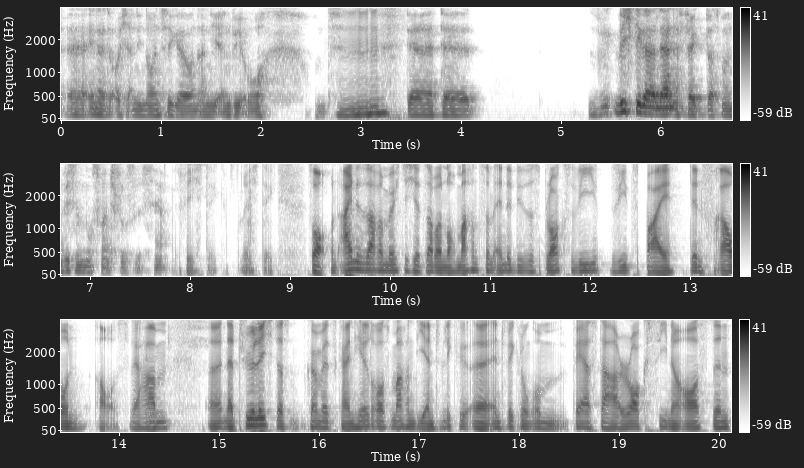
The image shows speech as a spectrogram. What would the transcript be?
erinnert euch an die 90er und an die NWO. Und mhm. der, der, wichtiger Lerneffekt, dass man wissen muss, wann Schluss ist, ja. Richtig, richtig. So, und eine Sache möchte ich jetzt aber noch machen zum Ende dieses Blogs. Wie sieht es bei den Frauen aus? Wir haben äh, natürlich, das können wir jetzt keinen Hehl draus machen, die Entwick äh, Entwicklung um wer ist da, Rock, Cena, Austin,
